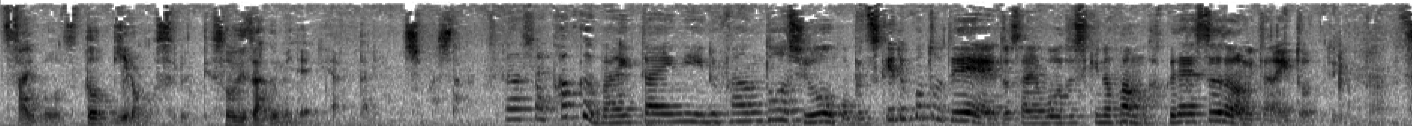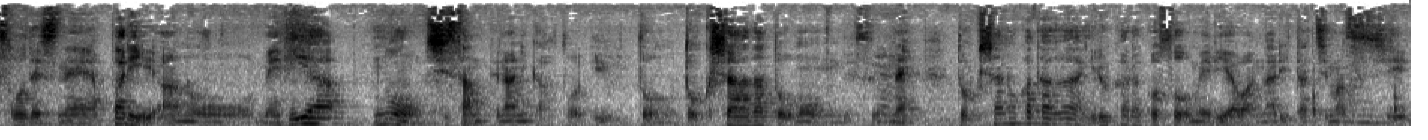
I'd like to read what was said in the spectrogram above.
サイボーズと議論をするってそういう座組でやったりしました。その各媒体にいるファン同士をこうぶつけることで、えっと、サイボーズ式のファンも拡大するだろうみたいな意図っていうそうですね。やっぱりあのメディアの資産って何かというと読者だと思うんですよね、うん、読者の方がいるからこそメディアは成り立ちますし、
